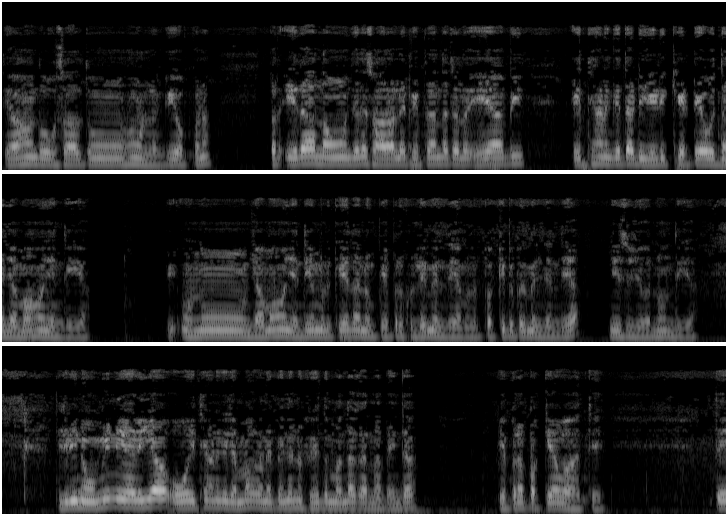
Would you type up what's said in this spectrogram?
ਤੇ ਆ ਹੁਣ 2 ਸਾਲ ਤੋਂ ਹੋਣ ਲੱਗੇ ਓਪਨ। ਪਰ ਇਹਦਾ ਨੌ ਜਿਹੜੇ ਸਾਲ ਵਾਲੇ ਪੇਪਰਾਂ ਦਾ ਚਲੋ ਇਹ ਆ ਵੀ ਇੱਥੇ ਆਣ ਕੇ ਤੁਹਾਡੀ ਜਿਹੜੀ ਕਿੱਟ ਆ, ਉਹ ਇਦਾਂ ਜਮ੍ਹਾਂ ਹੋ ਜਾਂਦੀ ਆ। ਵੀ ਉਹਨੂੰ ਜਮ੍ਹਾਂ ਹੋ ਜਾਂਦੀ ਆ, ਮੁੜ ਕੇ ਤੁਹਾਨੂੰ ਪੇਪਰ ਖੁੱਲੇ ਮਿਲਦੇ ਆ, ਮਤਲਬ ਪੱਕੇ ਪੇਪਰ ਮਿਲ ਜਾਂਦੇ ਆ ਜੀ ਸਜੋਰਨ ਹੁੰਦੀ ਆ। ਤੇ ਜਿਹੜੀ 9 ਮਹੀਨੇ ਵਾਲੀ ਆ, ਉਹ ਇੱਥੇ ਆਣ ਕੇ ਜਮ੍ਹਾਂ ਕਰਾਉਣੇ ਪੈਂਦੇ, ਉਹਨੂੰ ਫਿਰ ਦਮਾਂਦਾ ਕਰਨਾ ਪੈਂਦਾ। ਪੇਪਰਾਂ ਪੱਕਿਆਂ ਵਾਸਤੇ। ਤੇ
